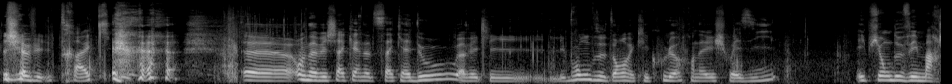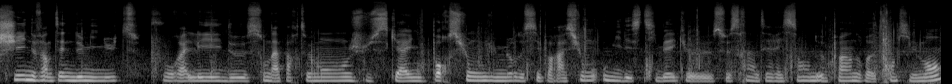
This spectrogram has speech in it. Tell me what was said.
J'avais le trac. Euh, on avait chacun notre sac à dos avec les, les bombes dedans, avec les couleurs qu'on avait choisies. Et puis on devait marcher une vingtaine de minutes pour aller de son appartement jusqu'à une portion du mur de séparation où il estimait que ce serait intéressant de peindre tranquillement.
